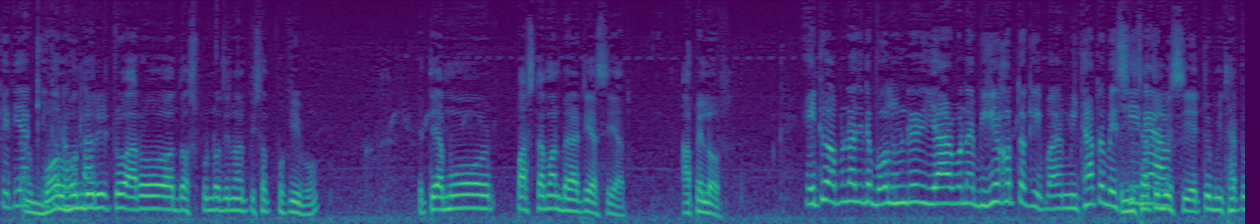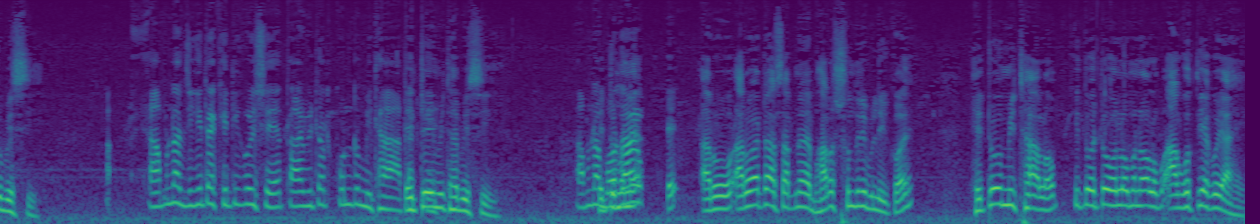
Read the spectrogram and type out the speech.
কেতিয়া বল? সুন্দৰীটো আৰু দহ পোন্ধৰ দিনৰ পিছত পকিব। এতিয়া মোৰ পাঁচটামান ভেৰাইটি আছে ইয়াত আপেলৰ। এইটো আপোনাৰ যেতিয়া বল সুন্দৰী ইয়াৰ মানে বিশেষত্ব কি? মিঠাটো বেছি মিঠাটো বেছি এইটো মিঠাটো বেছি। আপোনাৰ যিকেইটা খেতি কৰিছে তাৰ ভিতৰত কোনটো মিঠা এইটোৱে মিঠা বেছি। আপোনাৰ বজাৰ আৰু আৰু এটা আছে আপোনাৰ ভাৰত সুন্দৰী বুলি কয়। সেইটোও মিঠা অলপ কিন্তু এইটো অলপ মানে অলপ আগতীয়াকৈ আহে।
